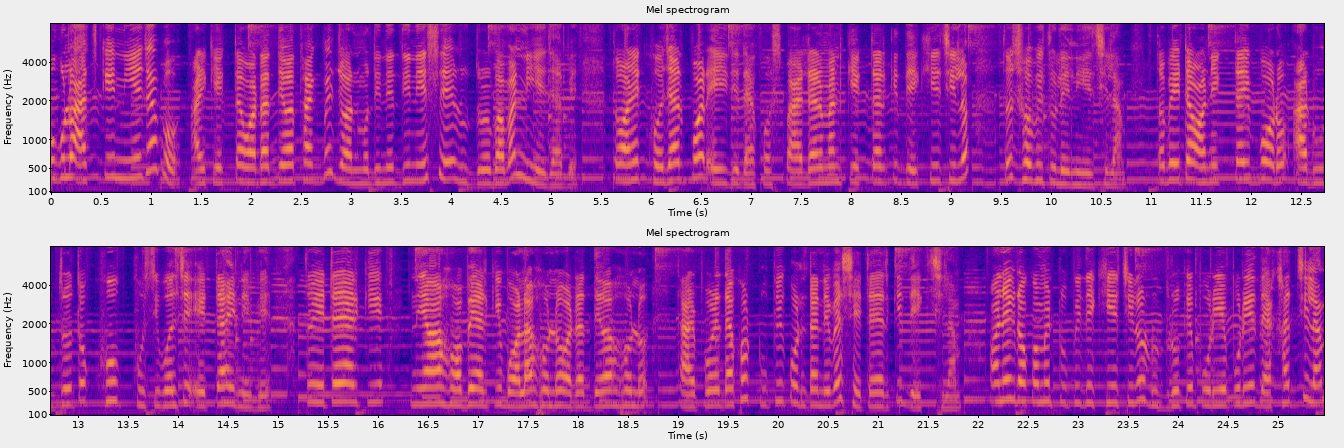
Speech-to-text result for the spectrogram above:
ওগুলো আজকে নিয়ে যাব, আর কেকটা অর্ডার দেওয়া থাকবে, জন্মদিনের দিন এসে রুদ্রর বাবা নিয়ে যাবে। তো অনেক খোঁজার পর এই যে দেখো স্পাইডারম্যান কেকটা আর কি দেখিয়েছিল তো ছবি তুলে নিয়েছিলাম। তবে এটা অনেকটাই বড় আর রুদ্র তো খুব খুশি, বলছে এটাই নেবে। তো এটাই আর কি নেওয়া হবে, আর কি বলা হলো অর্ডার দেওয়া হলো। তারপরে দেখো টুপি কোনটা নেবে সেটাই আর কি দেখছিলাম। অনেক রকমের টুপি দেখিয়েছিল, রুদ্রকে পরিয়ে পরিয়ে দেখাচ্ছিলাম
